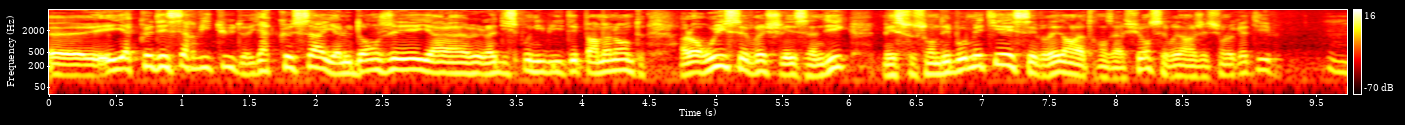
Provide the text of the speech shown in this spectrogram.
Euh, et il n'y a que des servitudes. Il n'y a que ça. Il y a le danger, il y a la disponibilité permanente. Alors oui, c'est vrai chez les syndics, mais ce sont des beaux métiers. C'est vrai dans la transaction, c'est vrai dans la gestion locative. Hmm.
